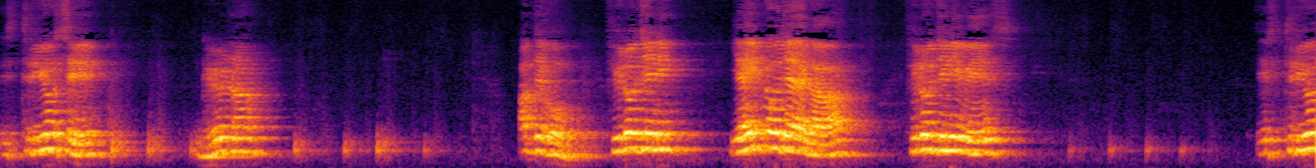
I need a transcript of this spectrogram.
स्त्रियों से घृणा। अब देखो, फिलोजेनी यही पे हो जाएगा। फिलोजेनी मीन्स स्त्रियों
